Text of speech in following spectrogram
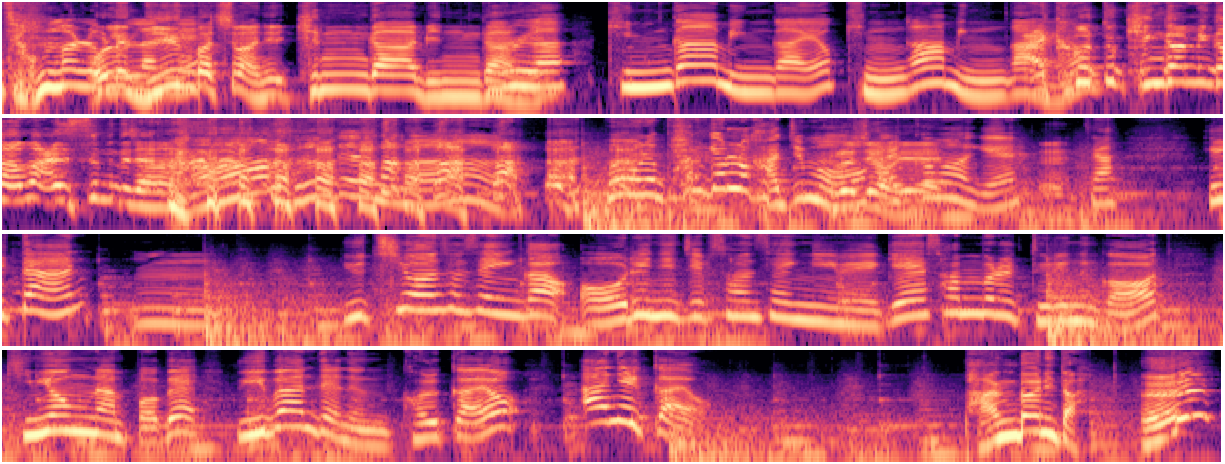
정말로 원래 몰랐네. 니은 받침 아니 긴가 민가 아니야? 몰라. 긴가 민가요? 긴가 민가요? 아 그것도 긴가 민가 하면 안 쓰면 되잖아. 아, 그런 데는구나. 그럼 오늘 판결로 가지 뭐. 그러죠, 깔끔하게. 예. 예. 자, 일단 음, 유치원 선생님과 어린이집 선생님에게 선물을 드리는 것 김영란법에 위반되는 걸까요? 아닐까요? 반반이다. 에?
